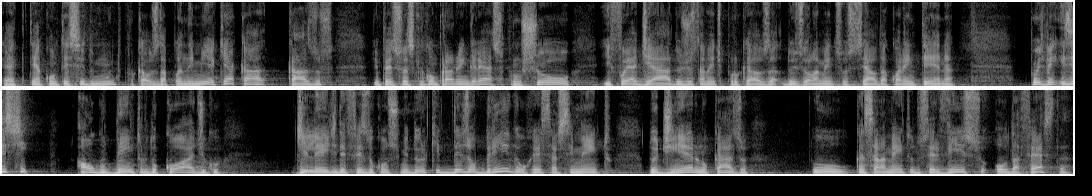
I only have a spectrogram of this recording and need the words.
é, que tem acontecido muito por causa da pandemia, que é casos de pessoas que compraram ingresso para um show e foi adiado justamente por causa do isolamento social, da quarentena. Pois bem, existe algo dentro do código de lei de defesa do consumidor que desobriga o ressarcimento do dinheiro, no caso, o cancelamento do serviço ou da festa?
